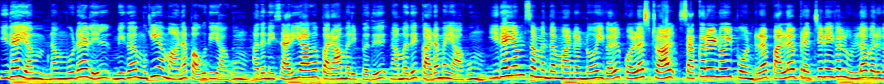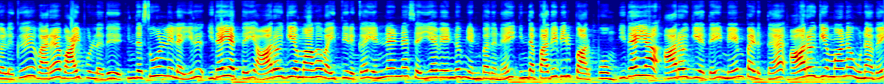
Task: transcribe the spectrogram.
இதயம் நம் உடலில் மிக முக்கியமான பகுதியாகும். அதனை சரியாக பராமரிப்பது நமது கடமையாகும். இதயம் சம்பந்தமான நோய்கள் கொலஸ்ட்ரால் சர்க்கரை நோய் போன்ற பல பிரச்சனைகள் உள்ளவர்களுக்கு வர வாய்ப்புள்ளது. இந்த சூழ்நிலையில் இதயத்தை ஆரோக்கியமாக வைத்திருக்க என்னென்ன செய்ய வேண்டும் என்பதனை இந்த பதிவில் பார்ப்போம். இதய ஆரோக்கியத்தை மேம்படுத்த ஆரோக்கியமான உணவை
